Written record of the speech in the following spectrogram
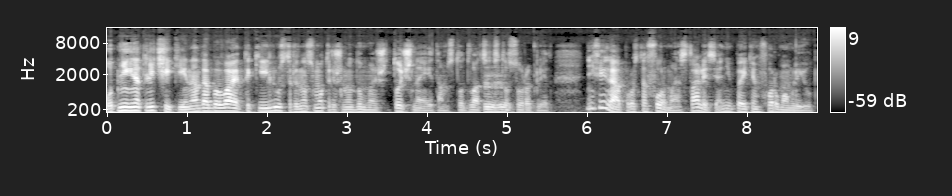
вот не отличите. Иногда бывают такие люстры, ну смотришь, ну думаешь, точно ей там 120-140 лет. Нифига, просто формы остались, и они по этим формам льют.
